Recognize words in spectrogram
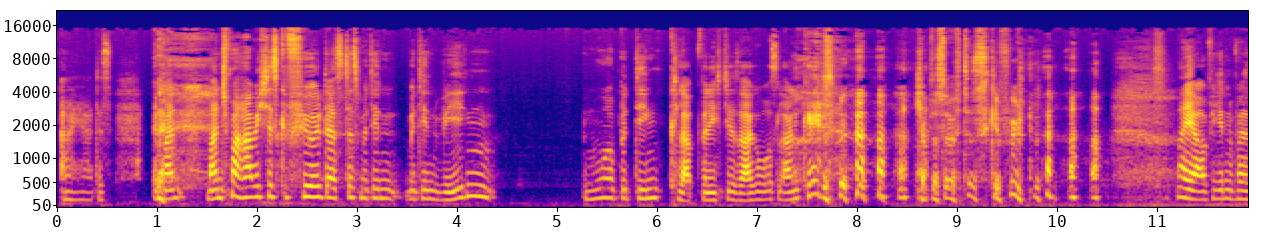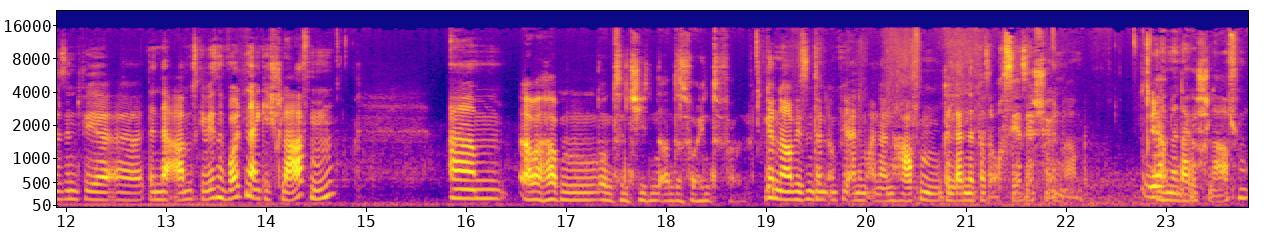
Ah ja, das. Man, manchmal habe ich das Gefühl, dass das mit den mit den Wegen nur bedingt klappt, wenn ich dir sage, wo es lang geht. Ich habe das öfters das Gefühl. naja, auf jeden Fall sind wir äh, dann da abends gewesen, wollten eigentlich schlafen. Ähm, Aber haben uns entschieden, anderswo hinzufahren. genau, wir sind dann irgendwie an einem anderen Hafen gelandet, was auch sehr, sehr schön war. Wir Ja. haben dann da geschlafen.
